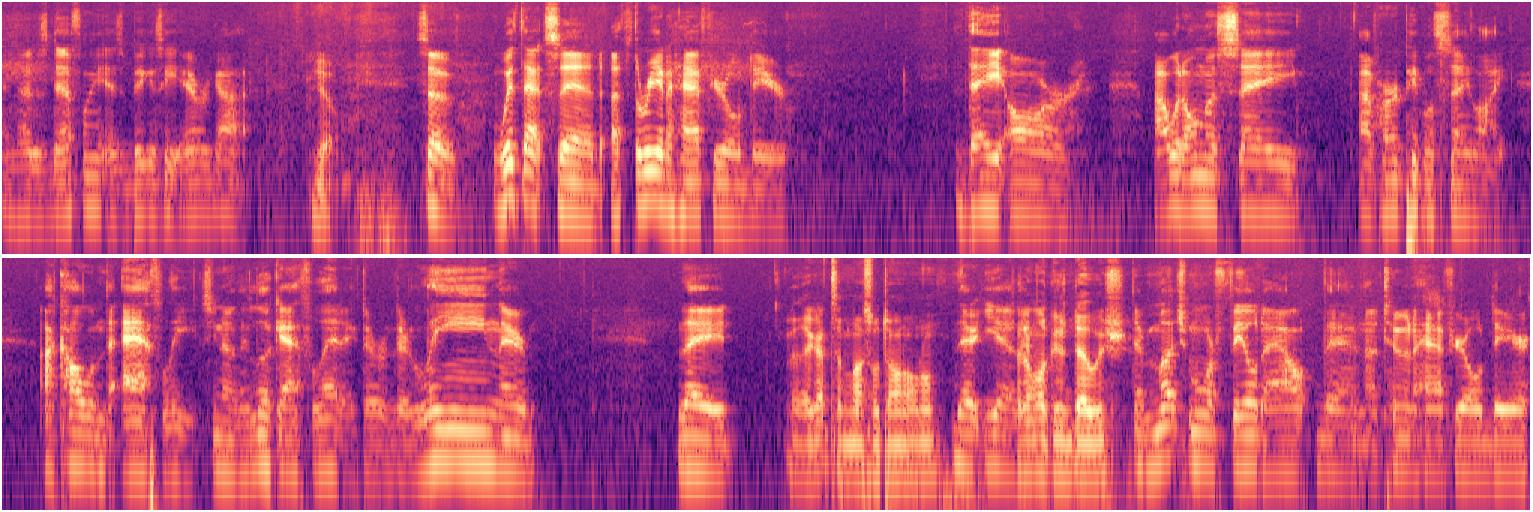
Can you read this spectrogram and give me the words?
and that is definitely as big as he ever got. Yep. So, with that said, a three and a half year old deer, they are, I would almost say, I've heard people say like, I call them the athletes. You know, they look athletic. They're they're lean. They're they Well, they got some muscle tone on them. they're yeah They they're, don't look as doughish. they're much more filled out than a two and a half year old deer.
